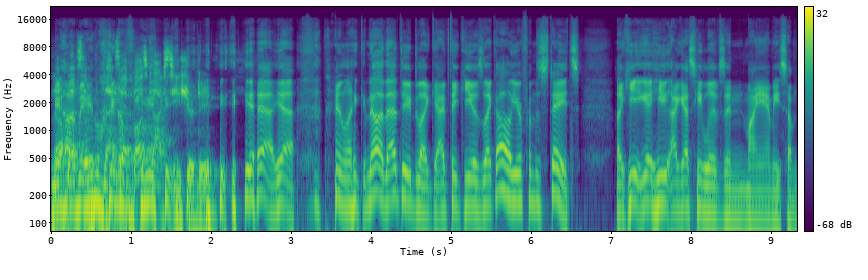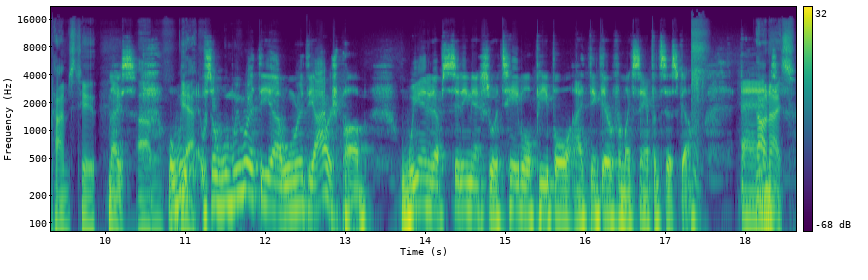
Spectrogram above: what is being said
No, You know that's, I mean? a, that's Like- that Buzzcocks t-shirt, dude. yeah, yeah. They're like, no, that dude. Like, I think he was like, oh, you're from the states. Like he, he. I guess he lives in Miami sometimes too. Nice. Um, well, we, yeah. So when we were at the uh, when we were at the Irish pub, we ended up sitting next to a table of people. I think they were from like San Francisco. And Oh, nice.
